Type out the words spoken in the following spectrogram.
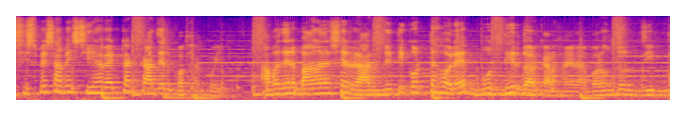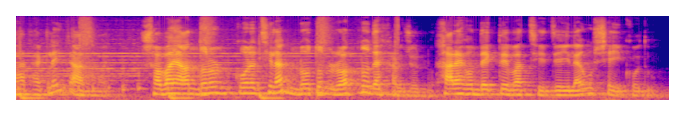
শেষমেশ আমি সিহাব একটা কাজের কথা কই। আমাদের বাংলাদেশের রাজনীতি করতে হলে বুদ্ধির দরকার হয় না, বরং তোর জিহ্বা থাকলেই কাজ হয়। সবাই আন্দোলন করেছিলাম নতুন রত্ন দেখার জন্য। আর এখন দেখতে পাচ্ছি যেই লাগু সেই কদু।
